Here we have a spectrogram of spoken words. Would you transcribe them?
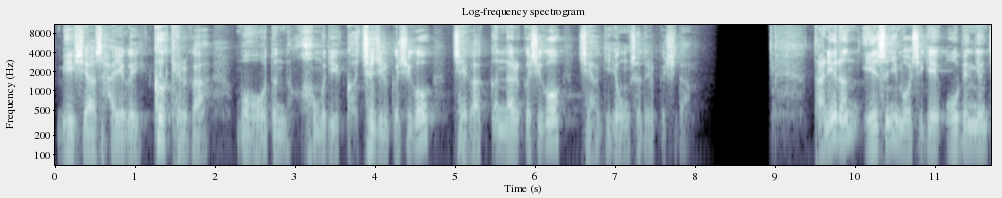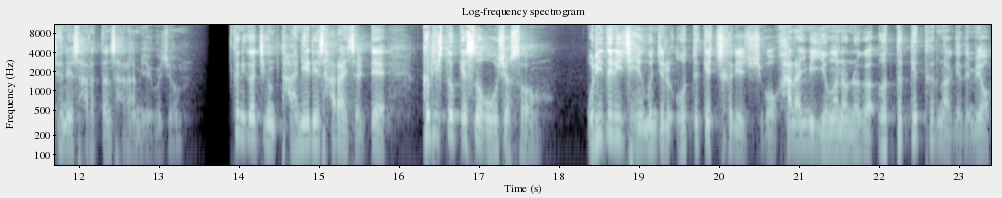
메시아 사역의 그 결과 모든 허물이 거쳐질 것이고 죄가 끝날 것이고 죄악이 용서될 것이다. 다니엘은 예수님 오시기에 500년 전에 살았던 사람이에요. 그죠? 그러니까 지금 다니엘이 살아있을 때 그리스도께서 오셔서 우리들이 제 문제를 어떻게 처리해 주시고 하나님의 영원한 은혜가 어떻게 드러나게 되며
